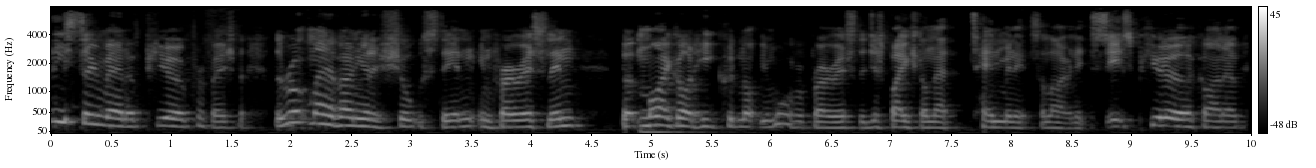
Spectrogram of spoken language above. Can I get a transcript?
these two men are pure professional. The Rock may have only had a short stint in pro wrestling, but my God, he could not be more of a pro wrestler just based on that ten minutes alone. It's it's pure kind of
